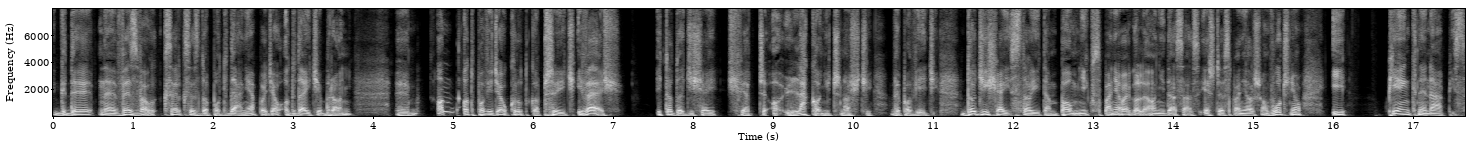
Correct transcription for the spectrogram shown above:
Gdy e, wezwał Xerxes do poddania, powiedział: Oddajcie broń. E, on odpowiedział krótko: Przyjdź i weź. I to do dzisiaj świadczy o lakoniczności wypowiedzi. Do dzisiaj stoi tam pomnik wspaniałego Leonidasa z jeszcze wspanialszą włócznią i piękny napis:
